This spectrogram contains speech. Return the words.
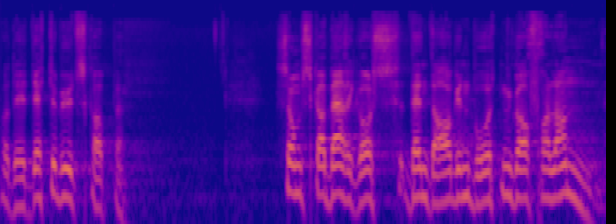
For det er dette budskapet som skal berge oss den dagen båten går fra land,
